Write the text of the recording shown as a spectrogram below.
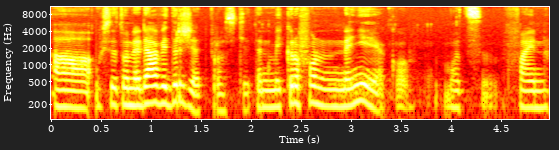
a už se to nedá vydržet prostě. Ten mikrofon není jako moc fajn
